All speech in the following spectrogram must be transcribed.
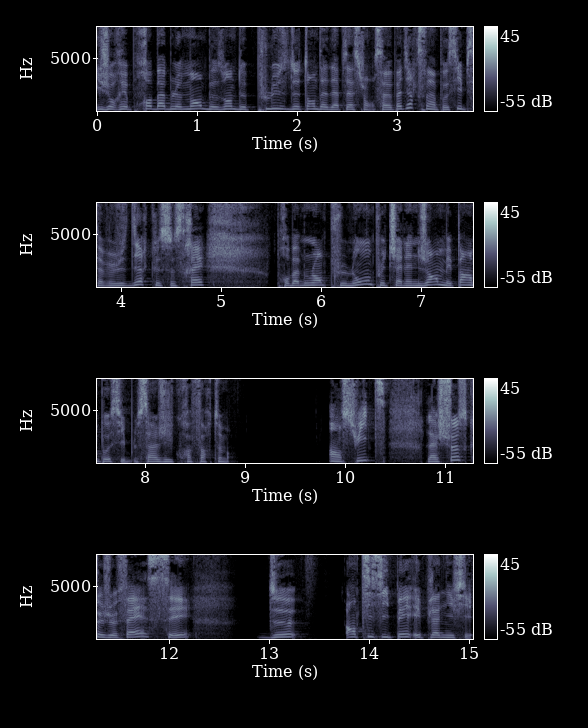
j'aurais probablement besoin de plus de temps d'adaptation. Ça veut pas dire que c'est impossible, ça veut juste dire que ce serait probablement plus long, plus challengeant, mais pas impossible. Ça, j'y crois fortement. Ensuite, la chose que je fais, c'est de anticiper et planifier.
